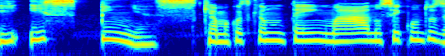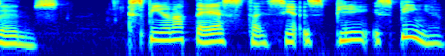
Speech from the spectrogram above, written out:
e espinhas, que é uma coisa que eu não tenho há não sei quantos anos. Espinha na testa, espinha, espinha.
